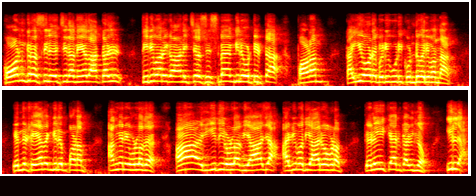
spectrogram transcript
കോൺഗ്രസിലെ ചില നേതാക്കൾ തിരിമറി കാണിച്ച് സ്വിസ് ബാങ്കിലോട്ടിട്ട പണം കയ്യോടെ പിടികൂടി കൊണ്ടുവരുമെന്നാണ്. എന്നിട്ട് ഏതെങ്കിലും പണം അങ്ങനെയുള്ളത് ആ രീതിയിലുള്ള വ്യാജ അഴിമതി ആരോപണം തെളിയിക്കാൻ കഴിഞ്ഞോ? ഇല്ല.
